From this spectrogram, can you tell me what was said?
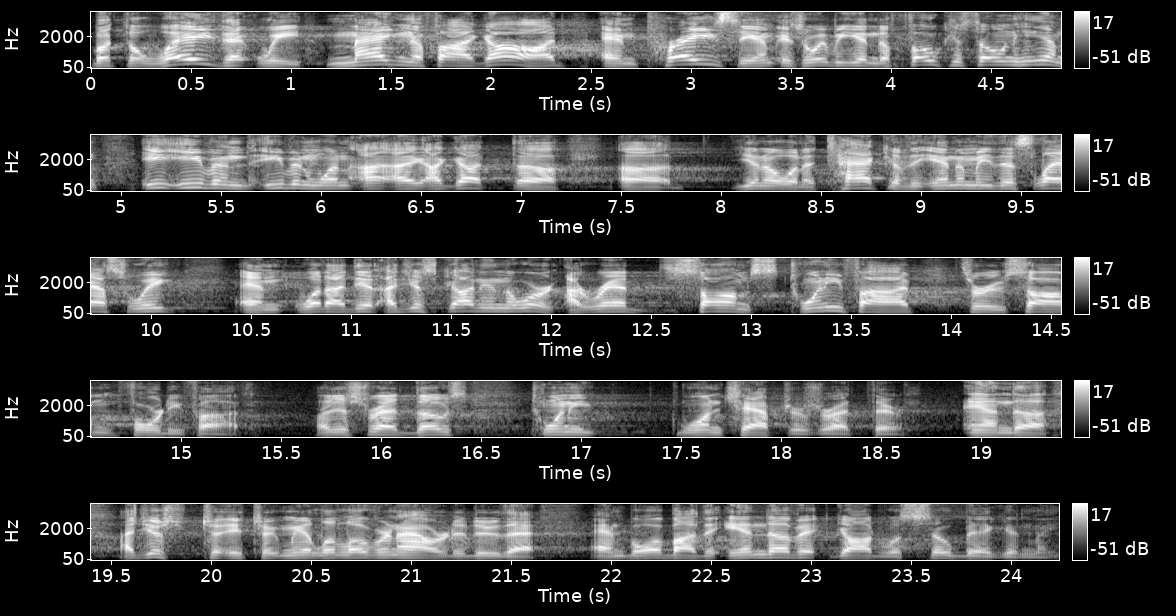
But the way that we magnify God and praise Him is we begin to focus on Him. E- even, even when I, I got, uh, uh, you know, an attack of the enemy this last week, and what I did, I just got in the Word. I read Psalms 25 through Psalm 45. I just read those 21 chapters right there. And uh, I just, it took me a little over an hour to do that. And boy, by the end of it, God was so big in me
